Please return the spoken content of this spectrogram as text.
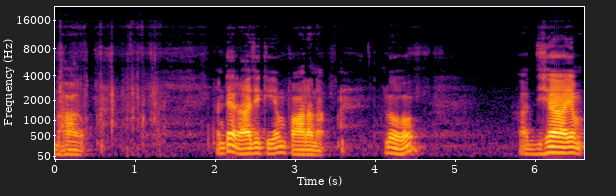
భాగం అంటే రాజకీయం పాలనలో అధ్యాయం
